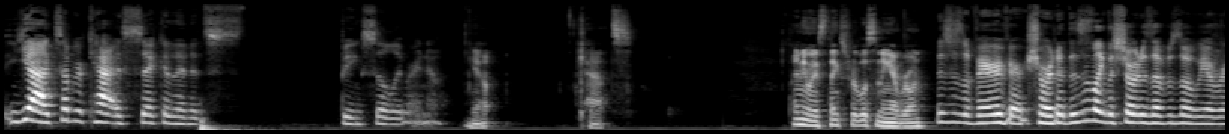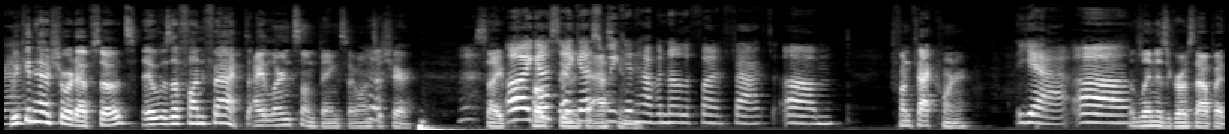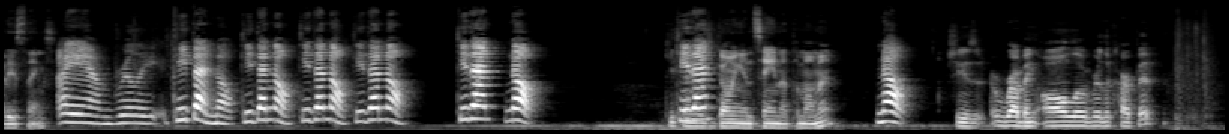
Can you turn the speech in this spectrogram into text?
Yeah, except your cat is sick and then it's being silly right now. Yeah, cats. Anyways, thanks for listening, everyone. This is a very, very short. This is like the shortest episode we ever had. We can have short episodes. It was a fun fact. I learned something, so I wanted to share. So I Oh, I guess I guess we can me. have another fun fact. Um, fun fact corner. yeah. Uh, Lynn is grossed out by these things. I am really. Keaton, no. Keaton, no. Keaton, no. Keaton, no. Keaton, no. Keaton then- is going insane at the moment. No. She's rubbing all over the carpet.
